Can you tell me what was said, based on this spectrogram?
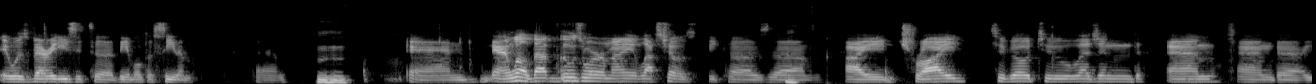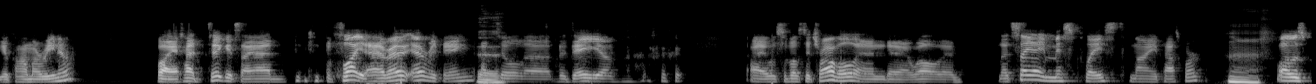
it was very easy to be able to see them. Um, hmm and and well that those were my last shows because um, I tried to go to Legend M and uh, Yokohama Arena. Well, I had tickets, I had the flight, I had everything Yeah. until uh, the day of I was supposed to travel, and uh, well, uh, let's say I misplaced my passport. Hmm. Well, it was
